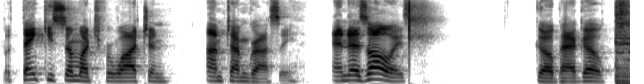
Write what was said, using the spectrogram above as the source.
But thank you so much for watching. I'm Tom Grossi. And as always, go Pack Go.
